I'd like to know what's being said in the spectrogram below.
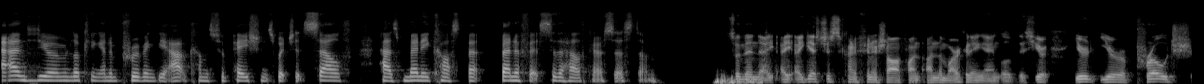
and you're looking at improving the outcomes for patients, which itself has many cost benefits to the healthcare system so then I, I, guess just to kind of finish off on, on the marketing angle of this, your your your approach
